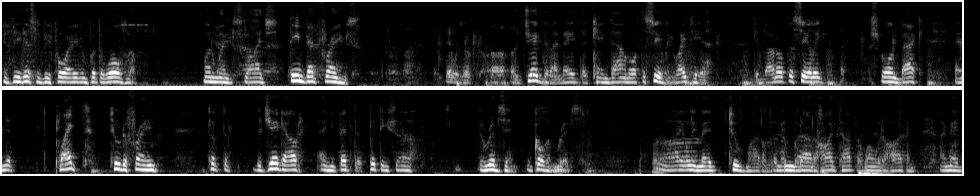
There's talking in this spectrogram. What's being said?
You see, this is before I even put the walls up. One of my slides, steam bed frames. There was a, a, a jig that I made that came down off the ceiling right here. Came down off the ceiling, strong back, and it planked to the frame. You took the, the jig out and you the, put these uh, the ribs in. We call them ribs. Uh, I only made two models. I made one without a hard top and one with a hard. And I made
